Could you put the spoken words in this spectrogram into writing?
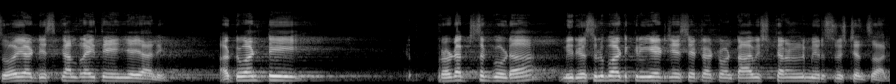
సోయా డిస్కలర్ అయితే ఏం చేయాలి? అటువంటి ప్రొడక్ట్స్ కూడా మీరు వెసులుబాటు క్రియేట్ చేసేటటువంటి ఆవిష్కరణలు మీరు సృష్టించాలి.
